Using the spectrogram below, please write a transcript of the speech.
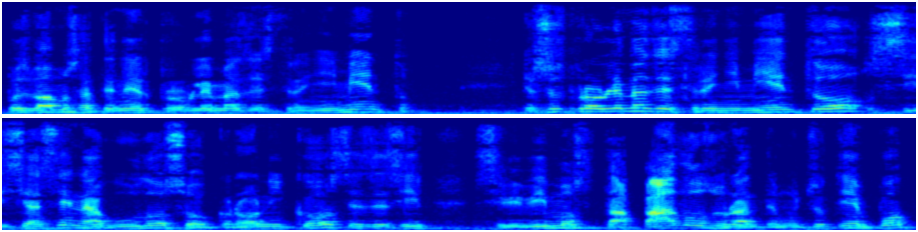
pues vamos a tener problemas de estreñimiento. Esos problemas de estreñimiento, si se hacen agudos o crónicos, es decir, si vivimos tapados durante mucho tiempo,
